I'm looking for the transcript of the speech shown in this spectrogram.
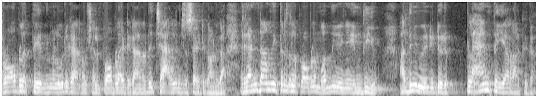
പ്രോബ്ലത്തെ നിങ്ങൾ ഒരു കാരണവശാലും പ്രോബ്ലമായിട്ട് കാണുന്നത് ചാലഞ്ചസ് ആയിട്ട് കാണുക. രണ്ടാമത് ഇത്തരത്തിലുള്ള പ്രോബ്ലം വന്നു കഴിഞ്ഞാൽ എന്ത് ചെയ്യും? അതിന് വേണ്ടിയിട്ട് ഒരു പ്ലാൻ തയ്യാറാക്കുക.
